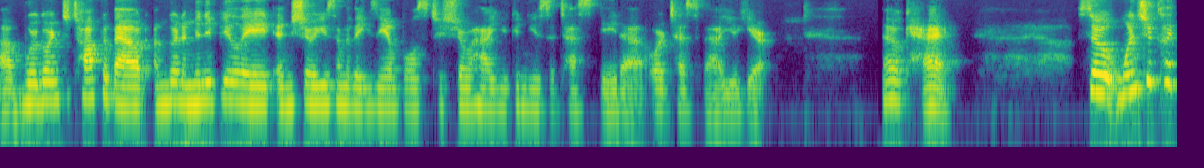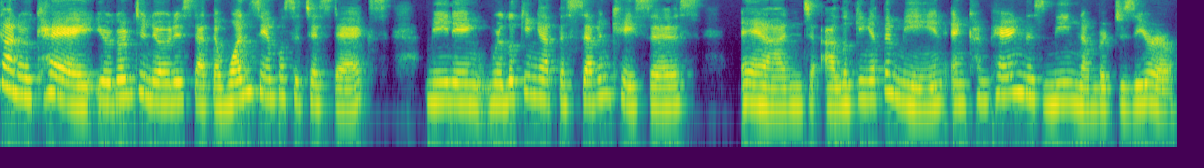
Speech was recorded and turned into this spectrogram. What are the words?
uh, we're going to talk about, I'm going to manipulate and show you some of the examples to show how you can use the test data or test value here. Okay. So once you click on OK, you're going to notice that the one sample statistics, meaning we're looking at the seven cases and uh, looking at the mean and comparing this mean number to zero.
